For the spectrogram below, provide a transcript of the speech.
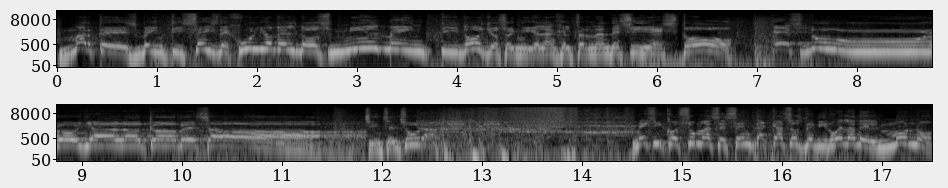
Martes 26 de julio del 2022. Yo soy Miguel Ángel Fernández y esto es duro y a la cabeza. Sin censura. México suma 60 casos de viruela del mono.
